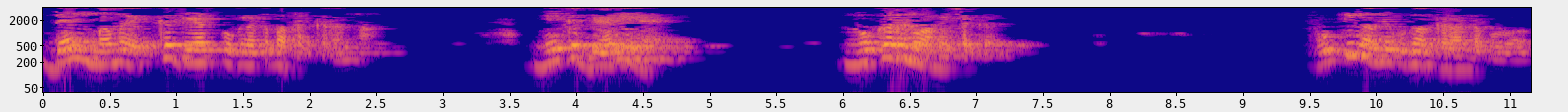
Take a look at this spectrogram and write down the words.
දැන් මම එක දෙයක් ඔයගලට මතක් කරන්නම්. මේක බැරි නෑ. නොකරනවා මිසක. පොඩි ළමයෙකුට කරන්න පුළුවන්.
